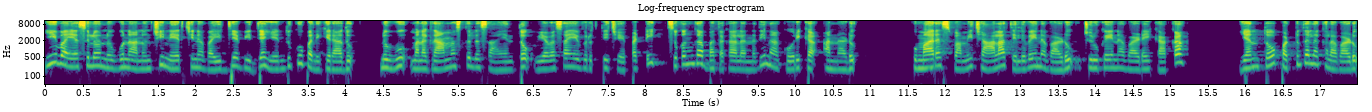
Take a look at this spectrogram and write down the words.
ఈ వయస్సులో నువ్వు నా నుంచి నేర్చిన వైద్య విద్య ఎందుకు పనికిరాదు? నువ్వు మన గ్రామస్తుల సాయంతో వ్యవసాయ వృత్తి చేపట్టి సుఖంగా బతకాలన్నది నా కోరిక అన్నాడు. కుమారస్వామి చాలా తెలివైనవాడు చురుకైన వాడే కాక ఎంతో పట్టుదల కలవాడు.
